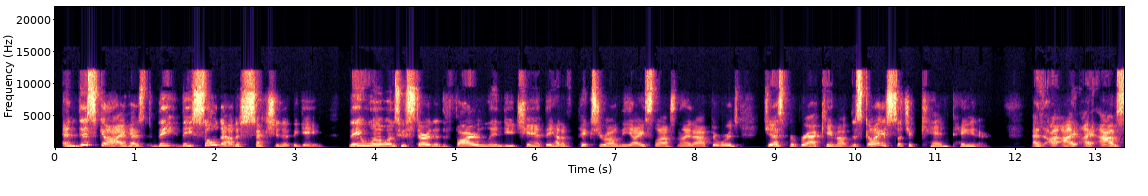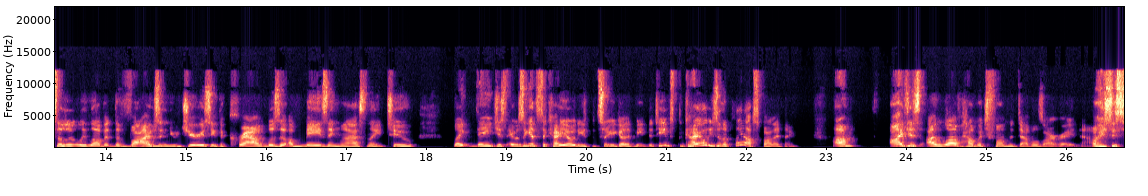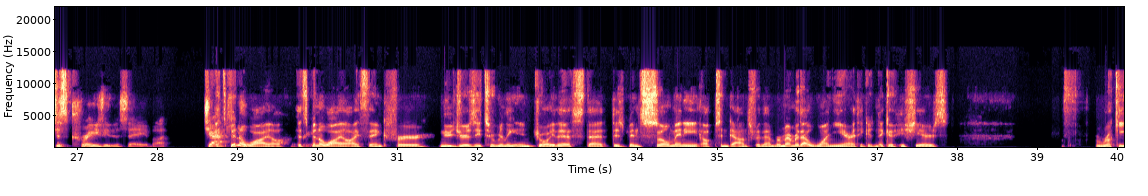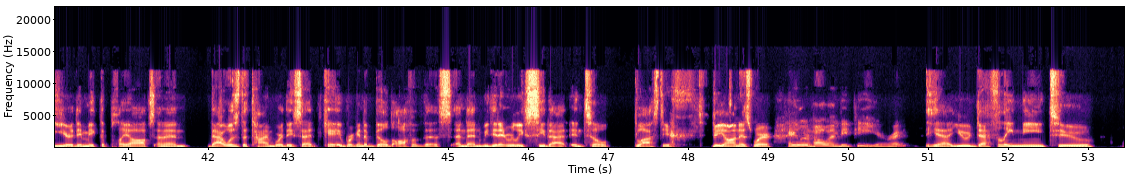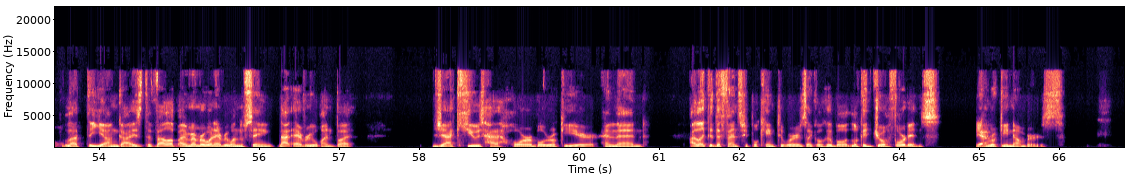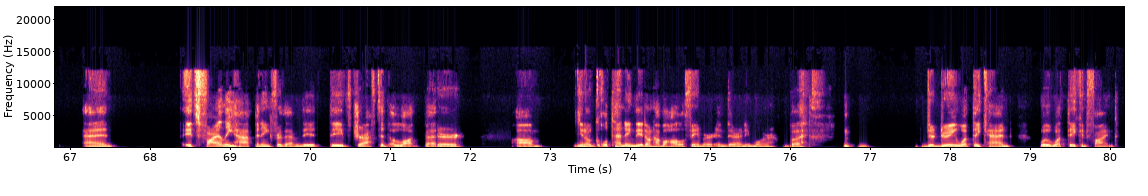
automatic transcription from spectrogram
And this guy has they they sold out a section at the game. They were the ones who started the fire Lindy chant. They had a picture on the ice last night afterwards. Jesper Bratt came out. This guy is such a campaigner. And I, I, I absolutely love it. The vibes in New Jersey, the crowd was amazing last night too. Like they just, it was against the Coyotes, but so you got to beat the teams. The Coyotes in the playoff spot, I think. Um, I just, I love how much fun the Devils are right now. It's just, just crazy to say, but. It's been a while. It's been a while, I think, for New Jersey to really enjoy this. That there's been so many ups and downs for them. Remember that one year? I think it was Nico Hischier's rookie year. They make the playoffs, and then that was the time where they said, "Okay, we're going to build off of this." And then we didn't really see that until last year. be honest, where Taylor Hall MVP year, right? yeah, you definitely need to let the young guys develop. I remember when everyone was saying, not everyone, but Jack Hughes had a horrible rookie year. And then I like the defense people came to where it's like, okay, well, look at Joe Thornton's Yeah. rookie numbers. And it's finally happening for them. They they've drafted a lot better. Um, you know, goaltending, they don't have a Hall of Famer in there anymore, but they're doing what they can with what they could find.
